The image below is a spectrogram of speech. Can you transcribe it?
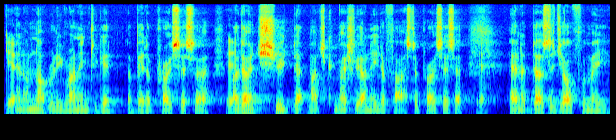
Yeah. And I'm not really running to get a better processor. Yeah. I don't shoot that much commercially. I need a faster processor, Yeah. and it does the job for me.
